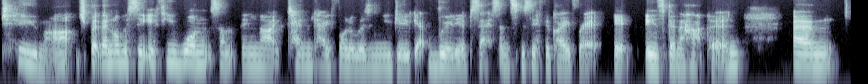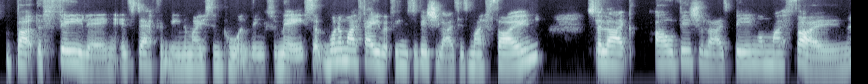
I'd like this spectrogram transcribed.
too much, but then obviously if you want something like 10k followers and you do get really obsessed and specific over it, it is going to happen. Um, but the feeling is definitely the most important thing for me. So one of my favorite things to visualize is my phone. So like I'll visualize being on my phone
